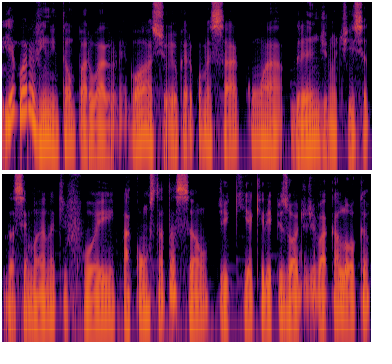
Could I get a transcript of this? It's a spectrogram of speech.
E agora, vindo então para o agronegócio, eu quero começar com a grande notícia da semana, que foi a constatação de que aquele episódio de vaca louca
